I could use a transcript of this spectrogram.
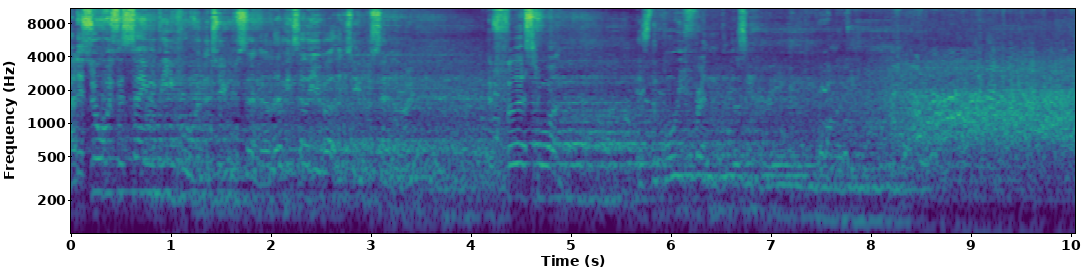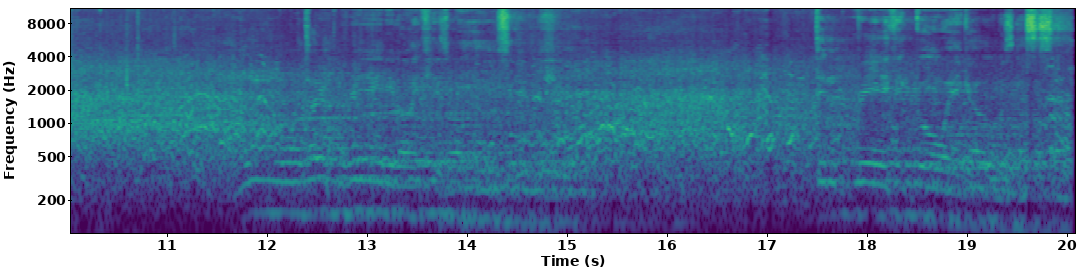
And it's always the same people with the 2%. Now let me tell you about the 2%, right? The first one is the boyfriend that doesn't really want to be. Oh, I don't really like his music. Didn't really think Galway Girl was necessary.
